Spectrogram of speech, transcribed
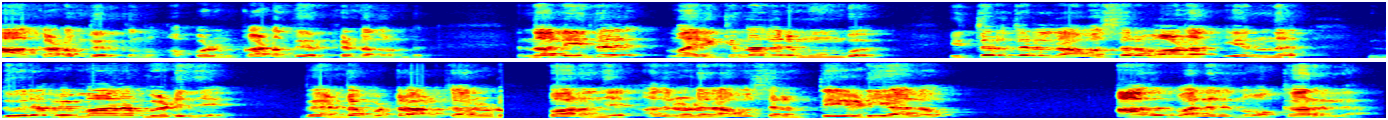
ആ കടം തീർക്കുന്നു. അപ്പോഴും കടം തീർക്കേണ്ടതുണ്ട്. എന്നാൽ ഇത് മരിക്കുന്നതിന് മുമ്പ് ഇത്തരത്തിലൊരു അവസരമാണ് എന്ന് ദുരഭിമാനം വെടിഞ്ഞ് വേണ്ടപ്പെട്ട ആൾക്കാരോട് പറഞ്ഞ് അതിനുള്ളൊരു അവസരം തേടിയാലോ? അത് പലരും നോക്കാറില്ല.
